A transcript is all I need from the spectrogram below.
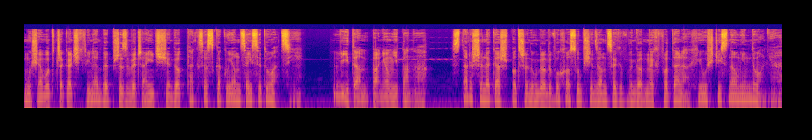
Musiał odczekać chwilę, by przyzwyczaić się do tak zaskakującej sytuacji. Witam panią i pana. Starszy lekarz podszedł do dwóch osób siedzących w wygodnych fotelach i uścisnął im dłonie.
